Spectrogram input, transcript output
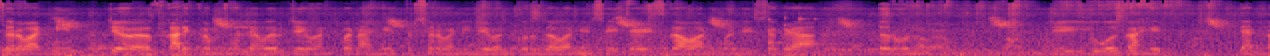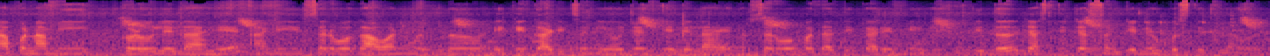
सर्वांनी जे कार्यक्रम झाल्यावर जेवण पण आहे तर सर्वांनी जेवण करून जावं. आणि सेहेचाळीस गावांमध्ये सगळ्या तरुण जे युवक आहेत त्यांना पण आम्ही कळवलेलं आहे. आणि सर्व गावांमधलं एक एक गाडीचं नियोजन केलेलं आहे. तर सर्व पदाधिकाऱ्यांनी तिथं जास्तीत जास्त संख्येने उपस्थित लावावं.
